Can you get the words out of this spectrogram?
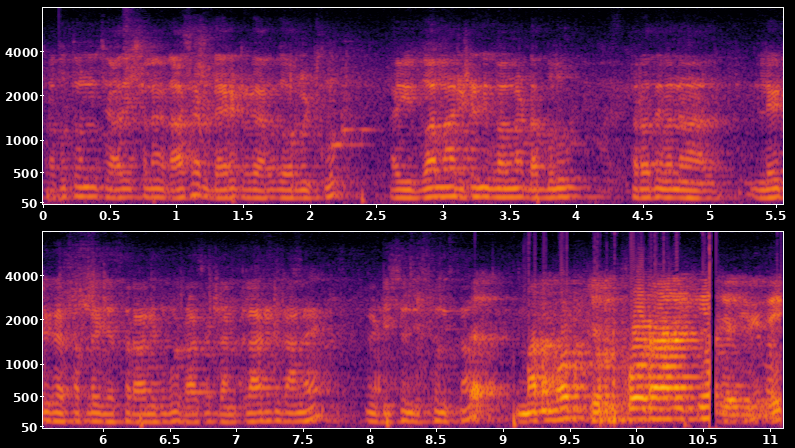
ప్రభుత్వం నుంచి ఆదేశాలను రాశారు డైరెక్టర్ గారు గవర్నమెంట్కు అవి ఇవ్వాలన్నా రిటర్న్ ఇవ్వాలన్నా డబ్బులు తర్వాత ఏమైనా లేట్గా సప్లై చేస్తారా అనేది కూడా రాశారు దాని క్లారిటీ రాగానే మేము డిసిషన్ ఇస్తాం మనము చెప్పుకోవడానికి జరిగింది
